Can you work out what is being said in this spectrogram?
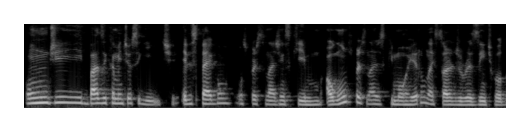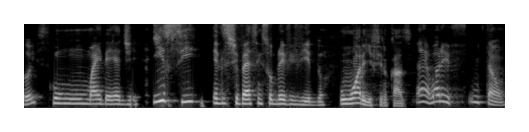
Onde basicamente é o seguinte: eles pegam os personagens que. alguns personagens que morreram na história de Resident Evil 2 com uma ideia de e se eles tivessem sobrevivido? Um what if, no caso. É, what if? Então.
